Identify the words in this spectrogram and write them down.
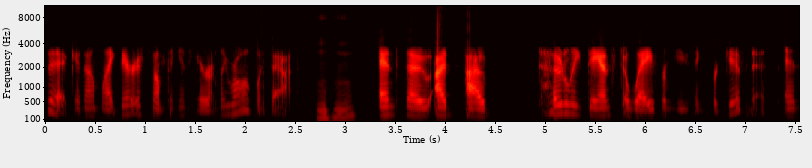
sick. And I'm like, there is something inherently wrong with that. Mm-hmm. And so I, I totally danced away from using forgiveness and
